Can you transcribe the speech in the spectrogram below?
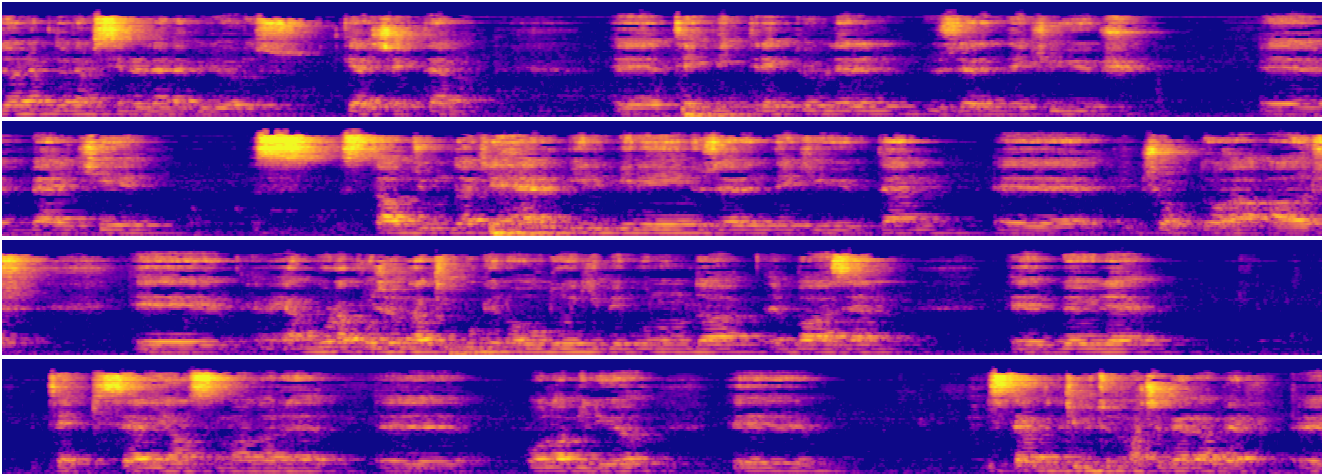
dönem dönem sinirlenebiliyoruz. Gerçekten e, teknik direktörlerin üzerindeki yük e, belki stadyumdaki her bir bireyin üzerindeki yükten e, çok daha ağır. E, yani Burak Hoca'daki bugün olduğu gibi bunun da e, bazen e, böyle tepkisel yansımaları e, olabiliyor. E, isterdim ki bütün maçı beraber e,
